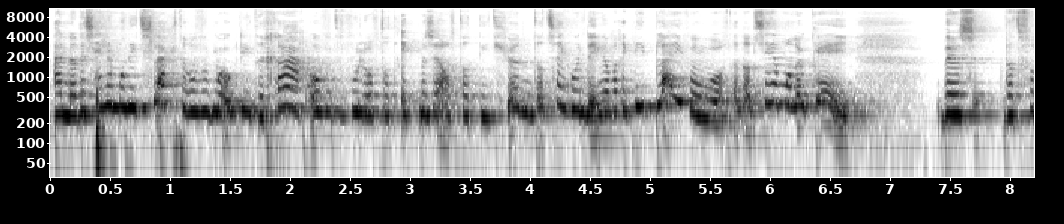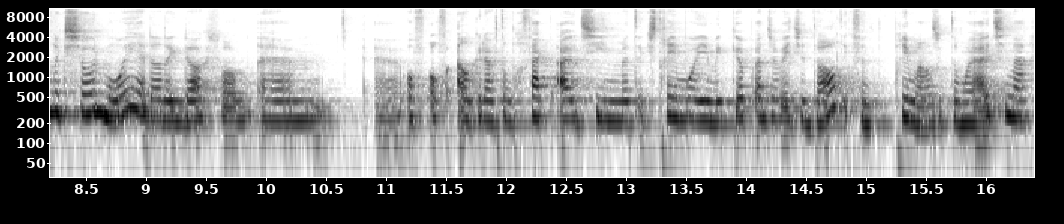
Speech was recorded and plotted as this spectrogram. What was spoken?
en dat is helemaal niet slecht. Daar hoef ik me ook niet raar over te voelen of dat ik mezelf dat niet gun. Dat zijn gewoon dingen waar ik niet blij van word. En dat is helemaal oké. Dus dat vond ik zo mooi. dat ik dacht van... Ehm, eh, of, of elke dag er perfect uitzien met extreem mooie make-up en zo weet je dat. Ik vind het prima als ik er mooi uitzie. Maar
